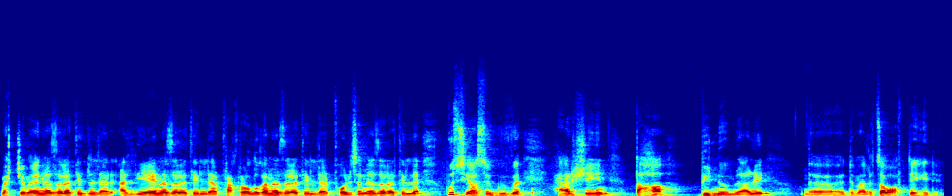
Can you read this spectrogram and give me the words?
Məhkəməyə nəzarət edirlər, ədliyyəyə nəzarət edirlər, prokurorluğa nəzarət edirlər, polisə nəzarət edirlər. Bu siyasi qüvvə hər şeyin daha bir nömrəli deməli cavabdehidir.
